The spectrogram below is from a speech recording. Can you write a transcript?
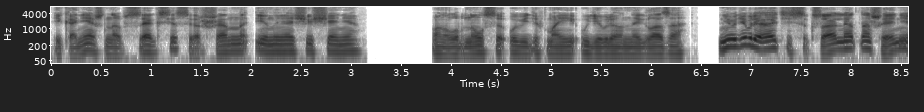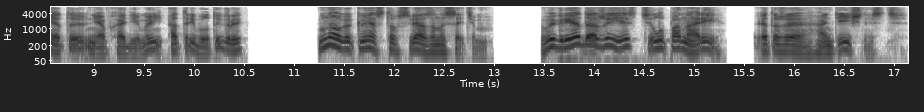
и, конечно, в сексе совершенно иные ощущения. Он улыбнулся, увидев мои удивленные глаза. Не удивляйтесь, сексуальные отношения — это необходимый атрибут игры. Много квестов связаны с этим. В игре даже есть лупанарии. Это же античность,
